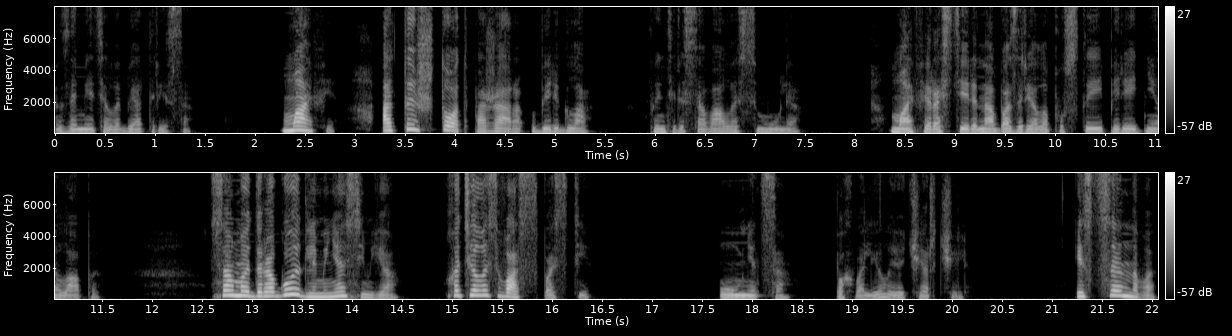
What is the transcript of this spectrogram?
заметила Беатриса. Мафи, а ты что от пожара уберегла? поинтересовалась Муля. Мафи растерянно обозрела пустые передние лапы. «Самое дорогое для меня — семья. Хотелось вас спасти». «Умница», — похвалил ее Черчилль. «Из ценного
